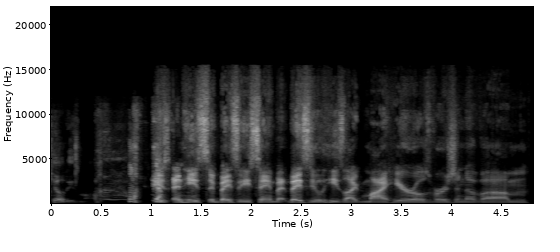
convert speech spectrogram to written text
kill these motherfuckers. he's, and he's basically saying that basically he's like my hero's version of um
